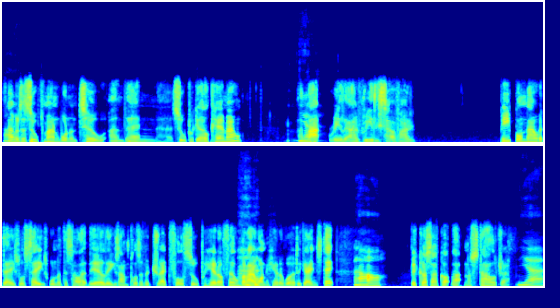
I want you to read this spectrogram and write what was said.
So Oh, that was the Superman 1 and 2, and then uh, Supergirl came out, and Yeah. that really, I really sort of, I, people nowadays will say it's one of the sort of like the early examples of a dreadful superhero film, but I won't hear a word against it Oh, because I've got that nostalgia yeah.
